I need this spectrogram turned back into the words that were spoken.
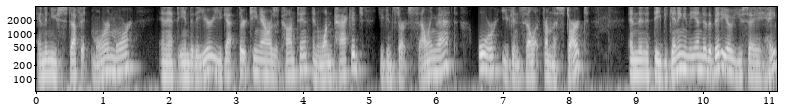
And then you stuff it more and more. And at the end of the year, you got 13 hours of content in one package. You can start selling that, or you can sell it from the start. And then at the beginning and the end of the video, you say, Hey,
